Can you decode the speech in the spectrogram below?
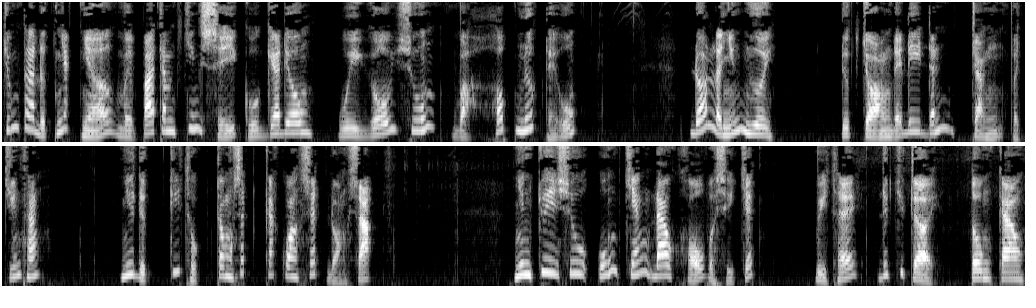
Chúng ta được nhắc nhở về 300 chiến sĩ của Gideon quỳ gối xuống và hốt nước để uống. Đó là những người được chọn để đi đánh trận và chiến thắng, như được kỹ thuật trong sách các quan sách đoàn sát. Nhưng Chúa Giêsu uống chén đau khổ và sự chết. Vì thế, Đức Chúa Trời tôn cao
